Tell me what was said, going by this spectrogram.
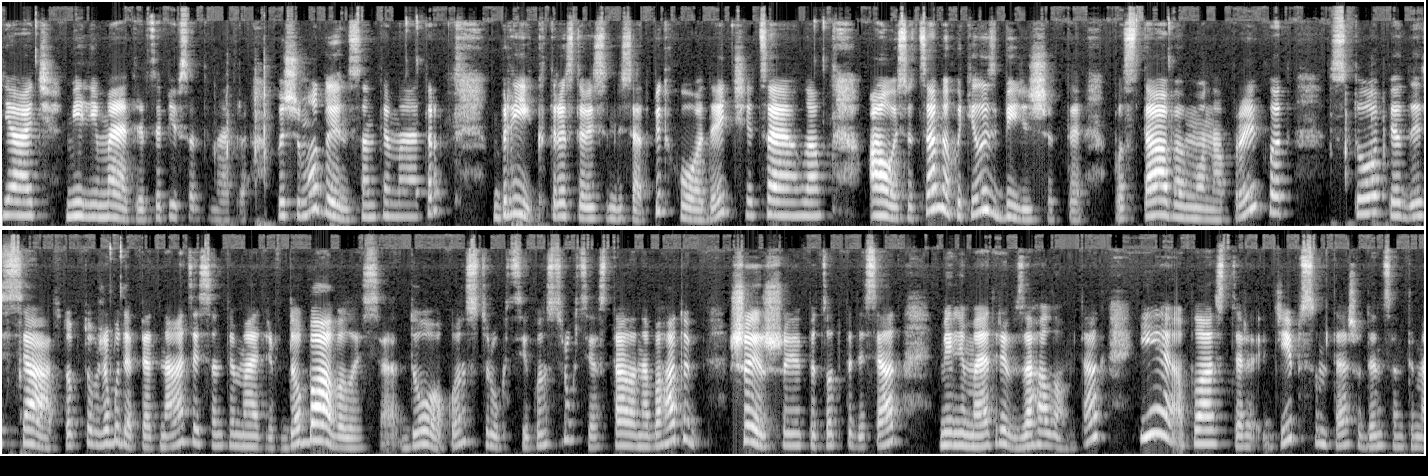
5 мм, це пів сантиметра. Пишемо 1 см. Брік 380 підходить цегла. А ось оце ми хотіли збільшити. Поставимо, наприклад, 150, тобто вже буде 15 см. Добавилося до конструкції. Конструкція стала набагато ширшою 550 мм загалом. Так? І пластир джіпсом теж 1 см.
